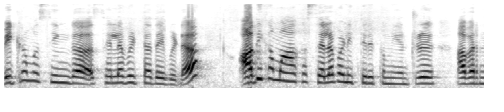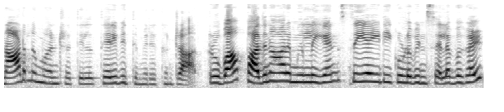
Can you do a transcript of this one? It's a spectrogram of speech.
விக்ரமசிங்க செலவிட்டதை விட அதிகமாக செலவழித்திருக்கும் என்று அவர் நாடாளுமன்றத்தில் தெரிவித்தும் இருக்கின்றார். ரூபா பதினாறு மில்லியன் சிஐடி குழுவின் செலவுகள்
